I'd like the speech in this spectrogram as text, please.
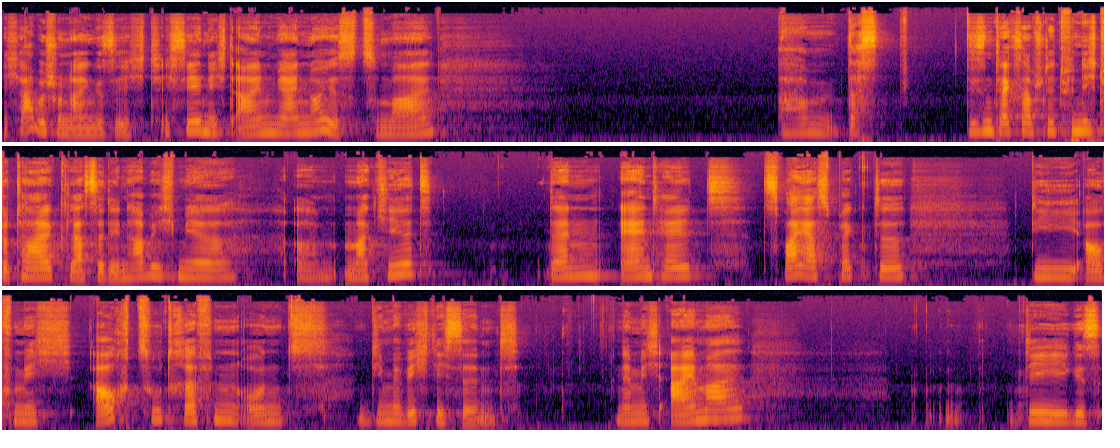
Ich habe schon ein Gesicht. Ich sehe nicht ein, mir ein neues zu malen ähm, das, diesen Textabschnitt finde ich total klasse. Den habe ich mir ähm, markiert, denn er enthält zwei Aspekte, die auf mich auch zutreffen und die mir wichtig sind. Nämlich einmal die Ges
